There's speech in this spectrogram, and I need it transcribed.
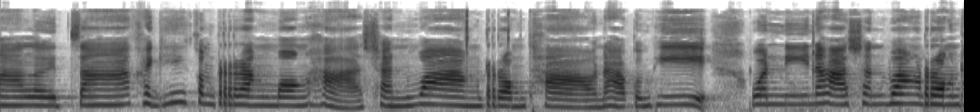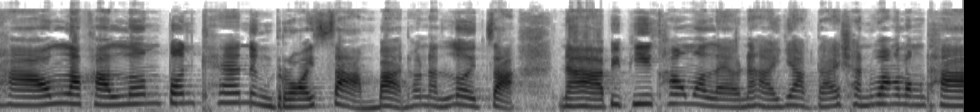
มาเลยจ้าใครที่กำลังมองหาชั้นวางรองเท้านะคะคุณพี่ วันนี้นะคะชั้นวางรองเท้าราคาเริ่มต้นแค่ 103 บาทเท่านั้นเลยจ้ะนะคะพี่ๆเข้ามาแล้วนะคะอยากได้ชั้นวางรองเท้า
